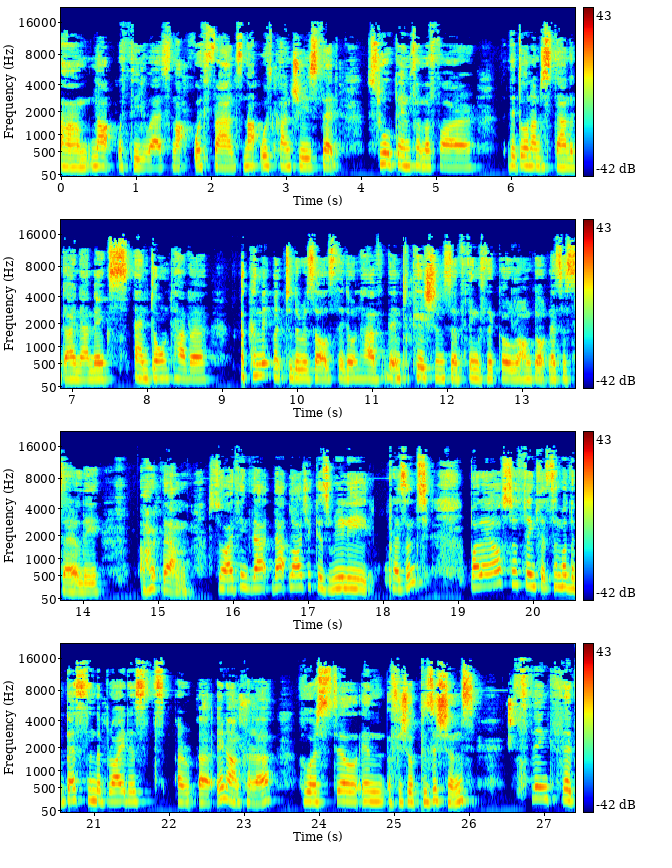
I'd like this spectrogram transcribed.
um, not with the U.S., not with France, not with countries that swoop in from afar, that don't understand the dynamics and don't have a, a commitment to the results. They don't have the implications of things that go wrong don't necessarily hurt them. So I think that that logic is really present. But I also think that some of the best and the brightest are uh, in Ankara who are still in official positions think that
